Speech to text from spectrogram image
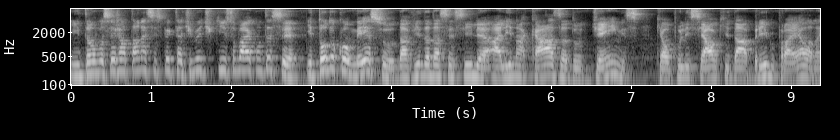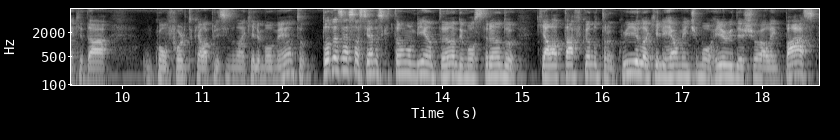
Então você já tá nessa expectativa de que isso vai acontecer. E todo o começo da vida da Cecília ali na casa do James, que é o policial que dá abrigo para ela, né, que dá o conforto que ela precisa naquele momento. Todas essas cenas que estão ambientando e mostrando que ela tá ficando tranquila, que ele realmente morreu e deixou ela em paz,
